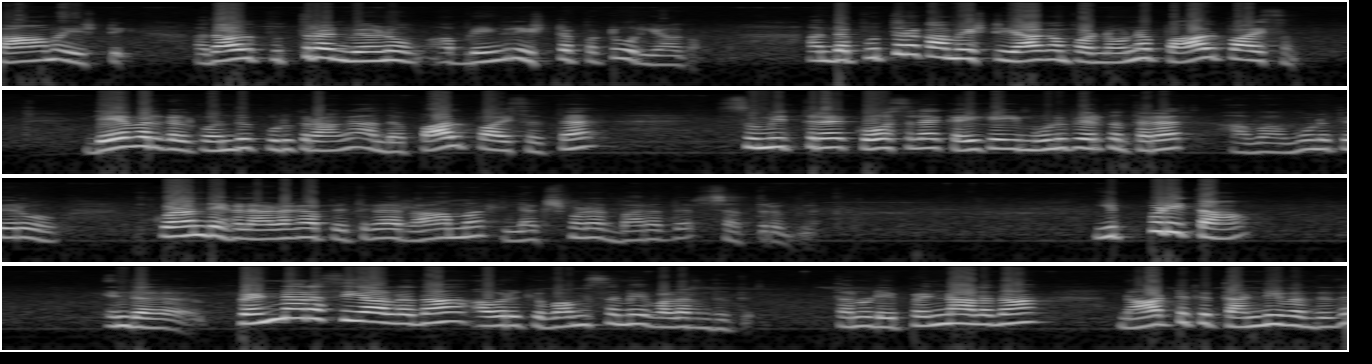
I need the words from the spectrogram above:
காம இஷ்டி அதாவது புத்திரன் வேணும் அப்படிங்கிற இஷ்டப்பட்டு ஒரு யாகம். அந்த புத்திர காமேஷ்டி யாகம் பண்ண உடனே பால் பாயசம். தேவர்களுக்கு வந்து கொடுக்குறாங்க. அந்த பால் பாயசத்தை சுமித்ர கோசல கைகை மூணு பேருக்கும் தரார். அவள் மூணு பேரும் குழந்தைகளை அழகாக பெற்றுக்க ராமர் லக்ஷ்மணர் பரதர் சத்ருக்னர். இப்படித்தான் இந்த பெண்ணரசியால் தான் அவருக்கு வம்சமே வளர்ந்தது. தன்னுடைய பெண்ணால் தான் நாட்டுக்கு தண்ணி வந்தது.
